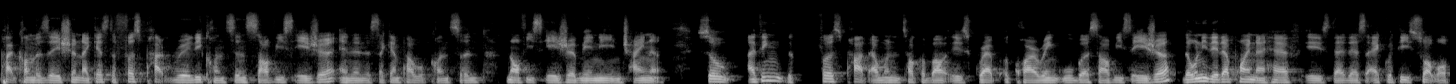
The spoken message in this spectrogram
part conversation. I guess the first part really concerns Southeast Asia, and then the second part will concern Northeast Asia, mainly in China. So I think the first part I want to talk about is Grab acquiring Uber Southeast Asia. The only data point I have is that there's an equity swap of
